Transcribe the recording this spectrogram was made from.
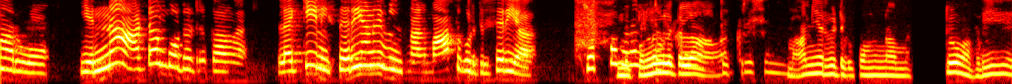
மாறுவோம். என்ன ஆட்டம் போட்டுட்டு இருக்காங்க? லக்கி நீ சரியானது இவளுக்கு நாலு மாத்து கொடுத்துரு சரியா? எப்ப இந்த பொண்ணுங்களுக்கெல்லாம் டெக்கரேஷன் மாமியார் வீட்டுக்கு போகணும்னா மட்டும் அப்படியே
